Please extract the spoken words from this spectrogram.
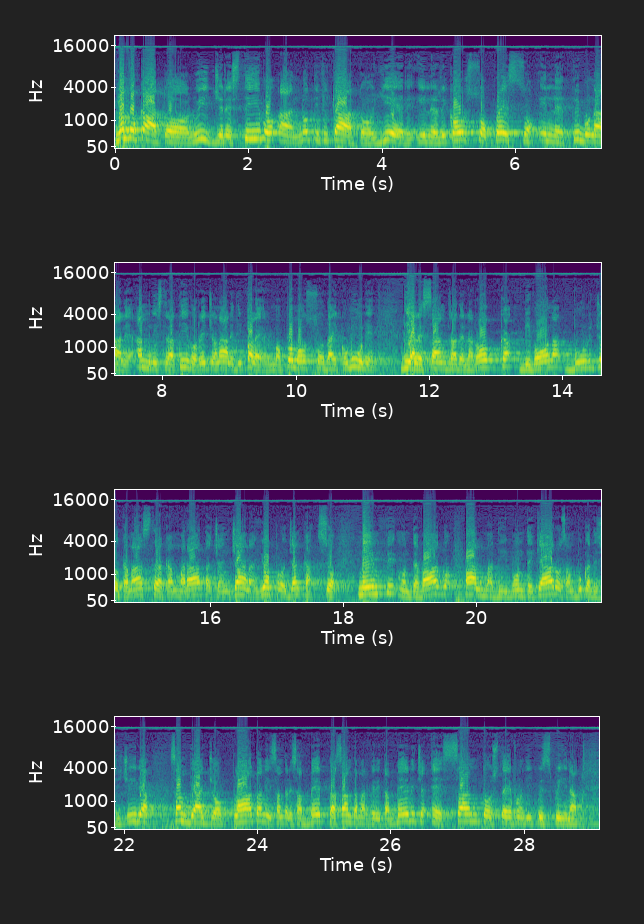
L'avvocato Luigi Restivo ha notificato ieri il ricorso presso il Tribunale amministrativo regionale di Palermo promosso dai comuni di Alessandra della Rocca, Bivona, Burgio, Camastra, Cammarata, Cianciana, Ioppolo Giancazio, Menfi, Montevago, Palma di Montechiaro, San Buca di Sicilia, San Biagio Platani, Santa Elisabetta, Santa Margherita Belice e Santo Stefano di Quispina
